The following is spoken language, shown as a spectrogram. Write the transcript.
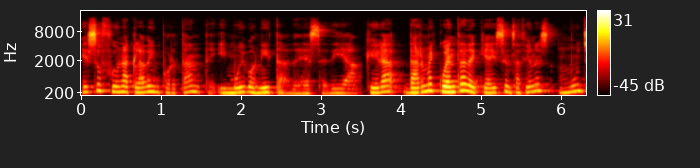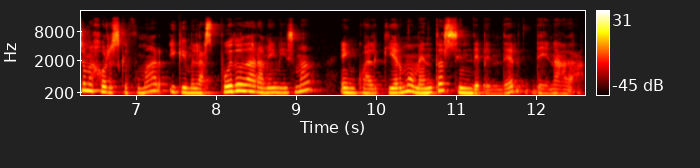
eso fue una clave importante y muy bonita de ese día, que era darme cuenta de que hay sensaciones mucho mejores que fumar y que me las puedo dar a mí misma en cualquier momento sin depender de nada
